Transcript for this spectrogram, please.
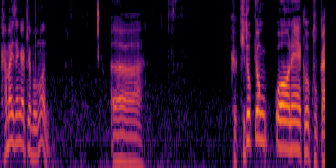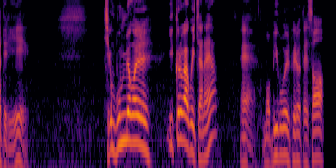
가만히 생각해 보면 어, 그 기독교권의 그 국가들이 지금 문명을 이끌어가고 있잖아요. 예, 뭐 미국을 비롯해서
